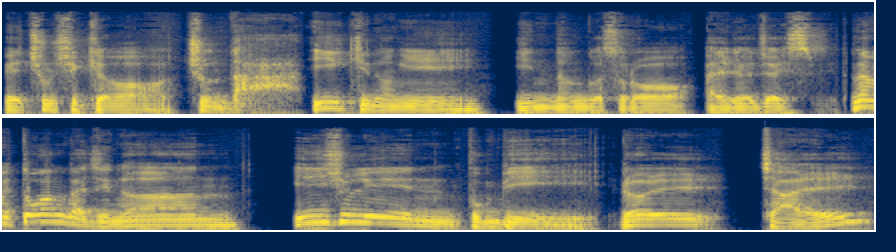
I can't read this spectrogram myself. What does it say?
배출시켜 준다. 이 기능이 있는 것으로 알려져 있습니다. 그 다음에 또 한 가지는 인슐린 분비를 잘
